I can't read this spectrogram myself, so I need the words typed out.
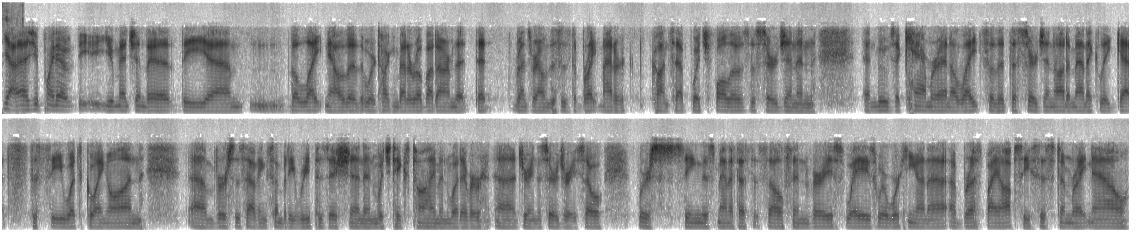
Yeah, as you point out, you mentioned the the um, the light now that we're talking about a robot arm that that runs around. This is the BrightMatter concept, which follows the surgeon and and moves a camera and a light so that the surgeon automatically gets to see what's going on, um, versus having somebody reposition and which takes time and whatever uh, during the surgery. So we're seeing this manifest itself in various ways. We're working on a, a breast biopsy system right now,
